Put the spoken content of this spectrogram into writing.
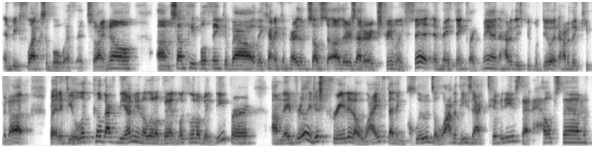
and be flexible with it. So I know um, some people think about they kind of compare themselves to others that are extremely fit and they think like man how do these people do it how do they keep it up but if you look peel back the onion a little bit and look a little bit deeper um, they've really just created a life that includes a lot of these activities that helps them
